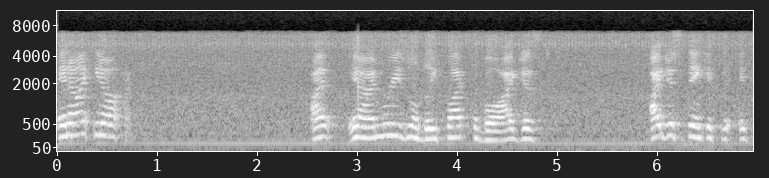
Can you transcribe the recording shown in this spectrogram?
And I, you know, I, yeah, I'm reasonably flexible, I just, I just think it's, it's,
